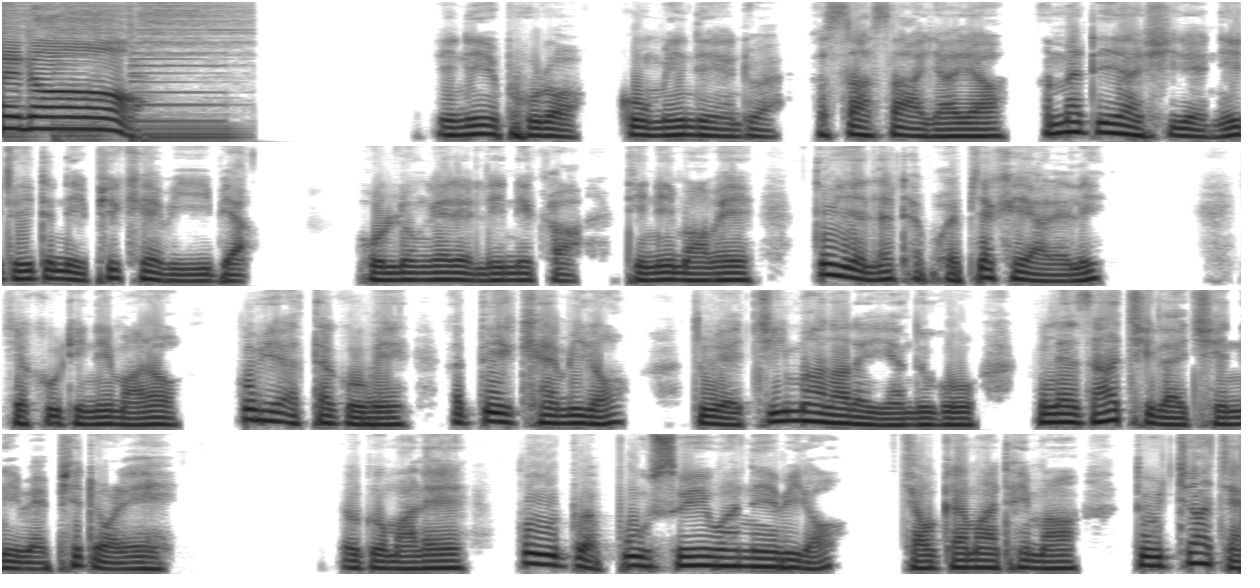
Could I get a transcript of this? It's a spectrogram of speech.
တယ်နော်ဒီနေ့အဖို့တော့ ကိုမင်းတင်အတွက်အဆဆအရာရာအမတ်တရရှိတဲ့နေ့တွေတစ်နေ့ဖြစ်ခဲ့ပြီဗျဟိုလွန်ခဲ့တဲ့လေးနှစ်ကဒီနေ့မှာပဲသူ့ရဲ့လက်ထပ်ပွဲပြတ်ခဲ့ရတယ်လေယခုဒီနေ့မှာတော့သူ့ရဲ့အသက်ကိုပင်အသေးခံပြီးတော့သူ့ရဲ့ကြီးမားလာတဲ့ရန်သူကိုမလက်စားချီလိုက်ခြင်းနေပဲဖြစ်တော်တယ်။တို့တို့မှလည်းသူ့အတွက်ပူဆွေးဝမ်းနေပြီးတော့ကြောက်ကမ်းမထိန်မှာသူကြကြံ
